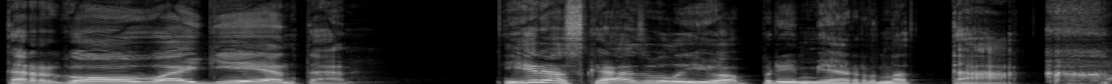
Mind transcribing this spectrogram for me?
торгового агента» и рассказывал ее примерно так.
